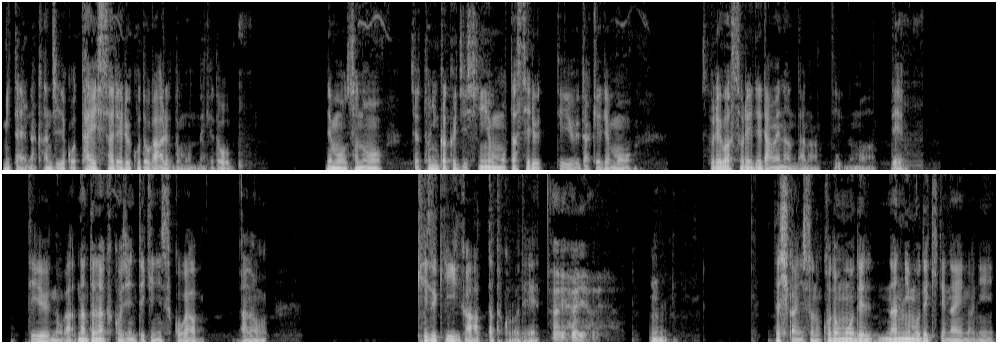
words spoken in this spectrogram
みたいな感じでこう対比されることがあると思うんだけど、でもその、じゃあとにかく自信を持たせるっていうだけでも、それはそれでダメなんだなっていうのもあって、っていうのが、なんとなく個人的にそこが、あの、気づきがあったところで、はいはいはい。確かにその子供で何にもできてないのに、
